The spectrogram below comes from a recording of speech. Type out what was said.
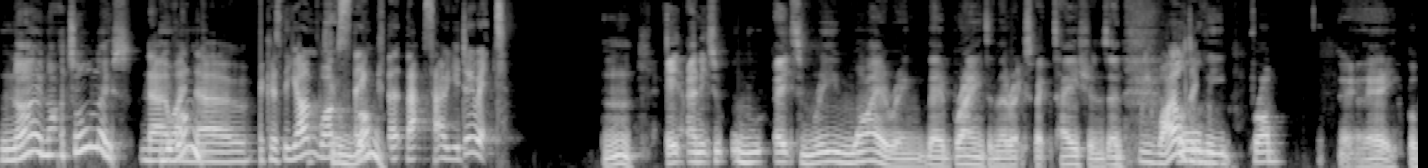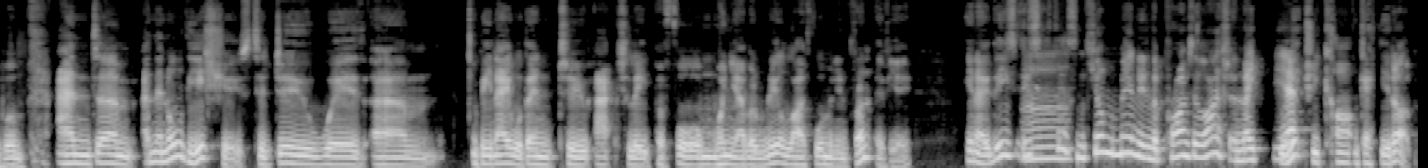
No, not at all, Luce. No, I know because the young ones You're think wrong. that that's how you do it. Mm. It, And it's it's rewiring their brains and their expectations and Rewilding all the prob. Hey, boom, and um, and then all the issues to do with um, being able then to actually perform when you have a real life woman in front of you. You know these, these, Mm. these young men in the primes of life, and they Yeah. literally can't get it up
